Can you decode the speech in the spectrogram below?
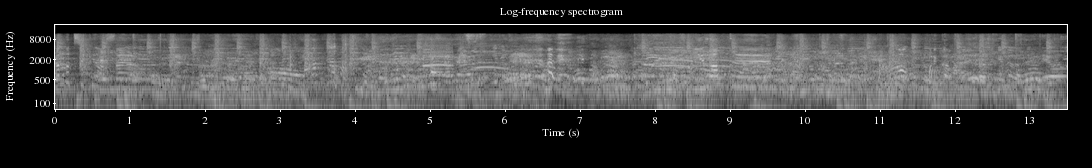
깜빡 치킨 왔어요. 디저트. 어, 머리카락. 치킨 같은데요.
